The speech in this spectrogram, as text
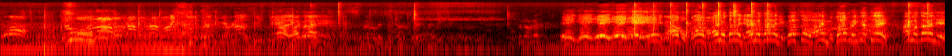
Prva! Bravo! Ej, ej, bravo, bravo, ajmo dalje, ajmo dalje, gotovo, ajmo, dobro, ajmo dalje!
